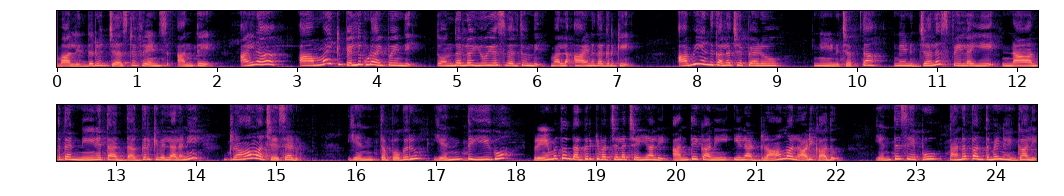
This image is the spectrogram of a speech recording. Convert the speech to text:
వాళ్ళిద్దరూ జస్ట్ ఫ్రెండ్స్ అంతే. అయినా ఆ అమ్మాయికి పెళ్ళి కూడా అయిపోయింది. తొందరలో యూఎస్ వెళ్తుంది వాళ్ళ ఆయన దగ్గరికి. అభి ఎందుకు అలా చెప్పాడు? నేను చెప్తా నేను జలస్ ఫీల్ అయ్యి నా అంతటా నేనే తన దగ్గరికి వెళ్ళాలని డ్రామా చేశాడు. ఎంత పొగరు ఎంత ఈగో ప్రేమతో దగ్గరికి వచ్చేలా చెయ్యాలి. అంతేకాని ఇలా డ్రామాలాడి కాదు. ఎంతసేపు తన పంతమే నెగ్గాలి.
